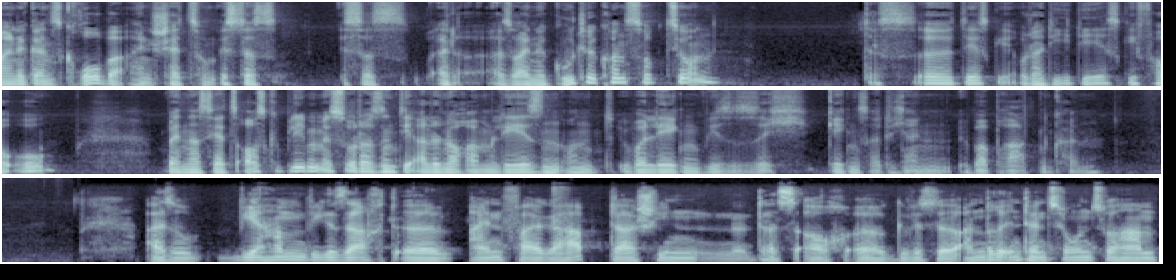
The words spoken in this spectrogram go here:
Mal eine ganz grobe Einschätzung. Ist das, ist das also eine gute Konstruktion, das äh, DSG oder die DSGVO? Wenn das jetzt ausgeblieben ist, oder sind die alle noch am Lesen und überlegen, wie sie sich gegenseitig einen überbraten können? Also wir haben, wie gesagt, äh, einen Fall gehabt, da schien das auch äh, gewisse andere Intentionen zu haben.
